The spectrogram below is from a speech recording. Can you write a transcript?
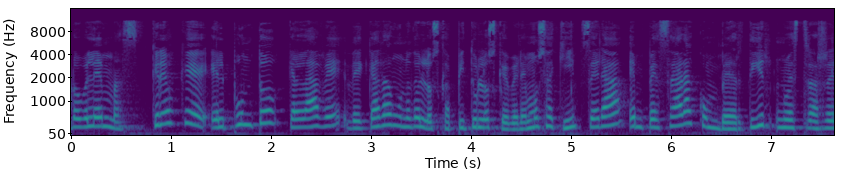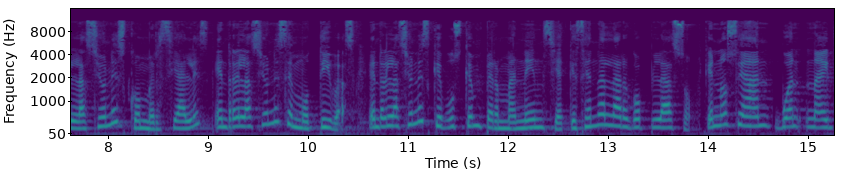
problemas. Creo que el punto clave de cada uno de los capítulos que veremos aquí será empezar a convertir nuestras relaciones comerciales en relaciones emotivas, en relaciones que busquen permanencia, que sean a largo plazo, que no sean one night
